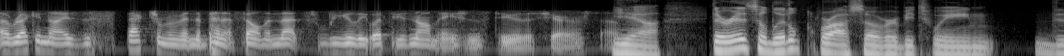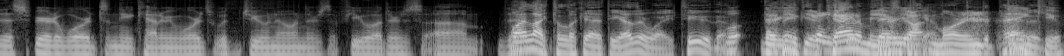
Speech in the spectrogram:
uh, recognize the spectrum of independent film, and that's really what these nominations do this year. So. yeah, there is a little crossover between the Spirit Awards and the Academy Awards with Juno, and there's a few others. Um, Well, I like to look at it the other way too, though. Well, I think you the. Academy has gotten go. more independent. Thank you.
